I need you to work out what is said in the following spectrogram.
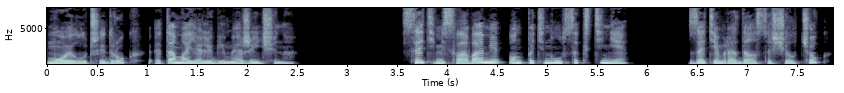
Мой лучший друг — это моя любимая женщина. С этими словами он потянулся к стене. Затем раздался щелчок,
